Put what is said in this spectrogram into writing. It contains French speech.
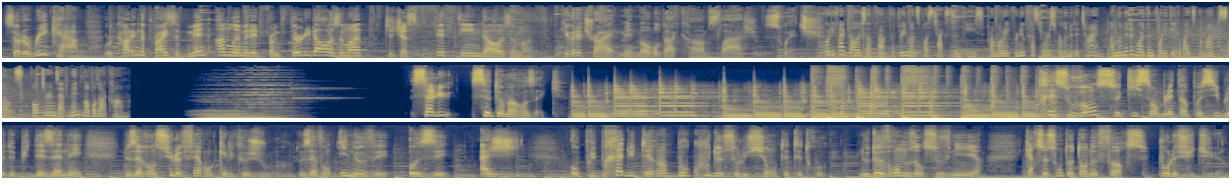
So to recap, we're cutting the price of Mint Unlimited from $30 a month to just $15 a month. Give it a try at mintmobile.com slash switch. $45 upfront for three months plus taxes and fees. Promo rate for new customers for limited time. Unlimited more than 40 gigabytes per month. Slows. Full terms at mintmobile.com. Salut, c'est Thomas Rozek. Très souvent, ce qui semblait impossible depuis des années, nous avons su le faire en quelques jours. Nous avons innové, osé, agi. Au plus près du terrain, beaucoup de solutions ont été trouvées. Nous devrons nous en souvenir, car ce sont autant de forces pour le futur.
